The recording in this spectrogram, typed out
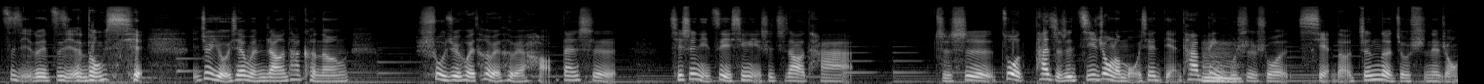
自己对自己的东西。就有些文章，它可能数据会特别特别好，但是其实你自己心里是知道它只是做，它只是击中了某一些点，它并不嗯是说写的真的就是那种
